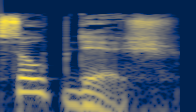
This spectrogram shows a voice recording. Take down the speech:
Soap dish.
